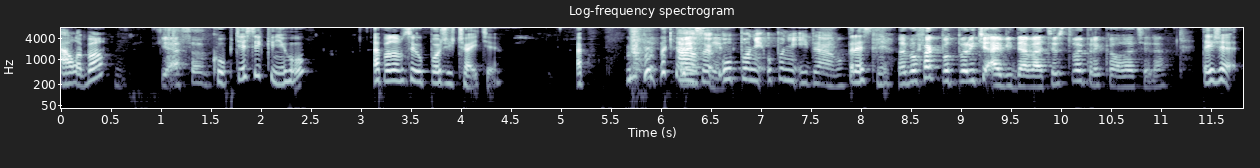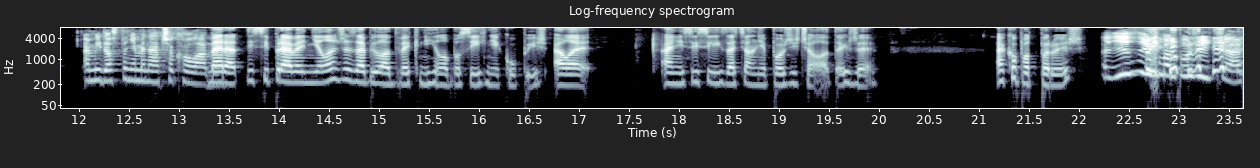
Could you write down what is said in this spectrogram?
Alebo ja sa... kúpte si knihu a potom si ju požičajte. Áno, to je úplne, úplne ideál. Presne. Lebo fakt podporíte aj vydavateľstvo, aj prekladateľa. Takže... A my dostaneme na čokoládu. Mera, ty si práve nielenže zabila dve knihy, lebo si ich nekúpiš, ale ani si si ich zatiaľ nepožičala, takže... Ako podporuješ? A kde si ich mám požičať?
